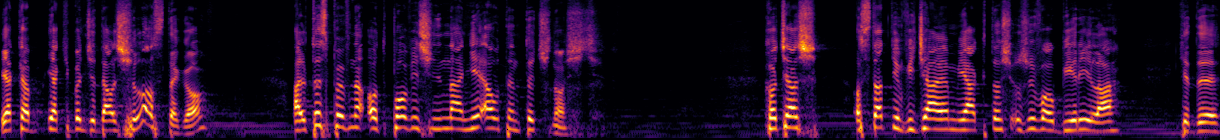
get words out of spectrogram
jaka, jaki będzie dalszy los tego, ale to jest pewna odpowiedź na nieautentyczność. Chociaż ostatnio widziałem, jak ktoś używał birilla, kiedy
